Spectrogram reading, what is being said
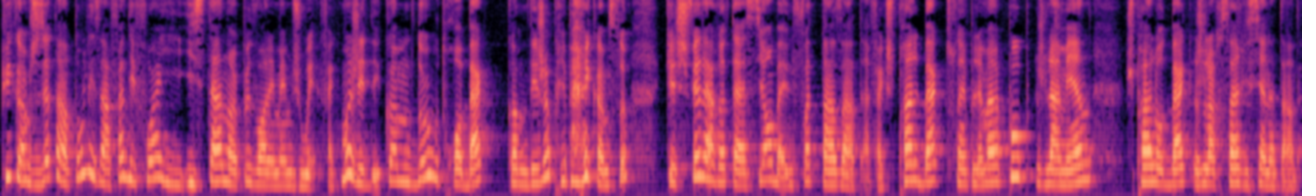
Puis comme je disais tantôt, les enfants, des fois, ils, ils standent un peu de voir les mêmes jouets. Fait que moi, j'ai des comme deux ou trois bacs comme déjà préparés comme ça, que je fais la rotation ben, une fois de temps en temps. Fait que je prends le bac tout simplement, poup, je l'amène, je prends l'autre bac, je le resserre ici en attendant.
